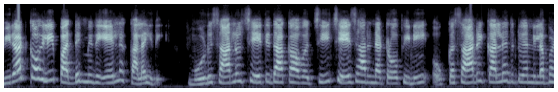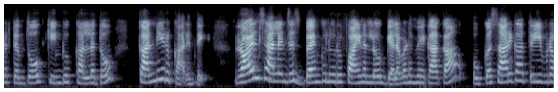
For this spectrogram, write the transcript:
విరాట్ కోహ్లీ పద్దెనిమిది ఏళ్ళ కల ఇది. మూడు సార్లు చేతి దాకా వచ్చి చేజారిన ట్రోఫీని ఒక్కసారి కళ్ళెదుట నిలబడటంతో కింగ్ కళ్ళతో కన్నీరు కారింది. రాయల్ ఛాలెంజర్స్ బెంగళూరు ఫైనల్లో గెలవడమే కాక ఒక్కసారిగా తీవ్ర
